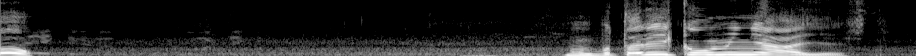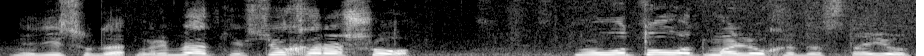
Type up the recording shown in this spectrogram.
О! Ну, батарейка у меня есть. Иди сюда. Ребятки, все хорошо. Ну вот то вот малеха достает.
